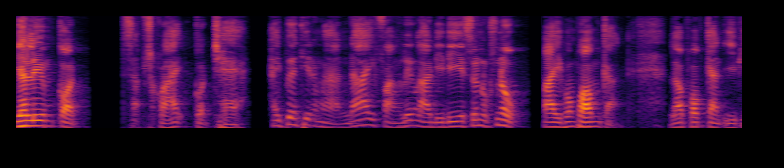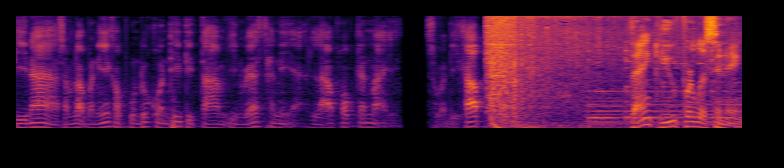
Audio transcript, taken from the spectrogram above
อย่าลืมกด subscribe กดแชร์ ให้เพื่อนที่ทำงานได้ฟังเรื่องราวดีๆ สนุกๆ ไปพร้อมๆกัน แล้วพบกัน EP หน้าสำหรับวันนี้ขอบคุณทุกคนที่ติดตาม Investania แล้วพบกันใหม่ สวัสดีครับ Thank you for listening.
